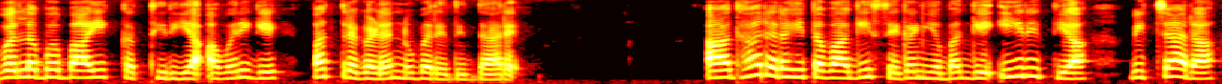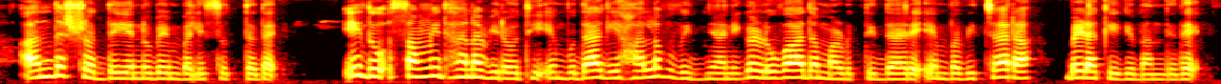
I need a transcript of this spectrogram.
ವಲ್ಲಭಭಾಯಿ ಕಥಿರಿಯಾ ಅವರಿಗೆ ಪತ್ರಗಳನ್ನು ಬರೆದಿದ್ದಾರೆ. ಆಧಾರರಹಿತವಾಗಿ ಸೆಗಣಿಯ ಬಗ್ಗೆ ಈ ರೀತಿಯ ವಿಚಾರ ಅಂಧಶ್ರದ್ಧೆಯನ್ನು ಬೆಂಬಲಿಸುತ್ತದೆ. ಇದು ಸಂವಿಧಾನ ವಿರೋಧಿ ಎಂಬುದಾಗಿ ಹಲವು ವಿಜ್ಞಾನಿಗಳು ವಾದ ಮಾಡುತ್ತಿದ್ದಾರೆ ಎಂಬ ವಿಚಾರ ಬೆಳಕಿಗೆ ಬಂದಿದೆ.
